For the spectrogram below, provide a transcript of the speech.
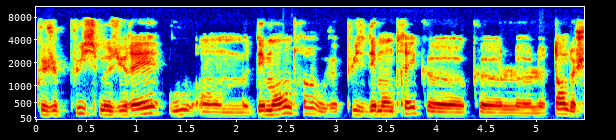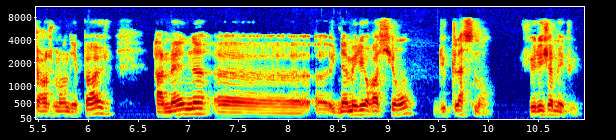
que je puisse mesurer où on me démontre, où je puisse démontrer que, que le, le temps de chargement des pages amène euh, une amélioration du classement. Je ne l'ai jamais vu.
